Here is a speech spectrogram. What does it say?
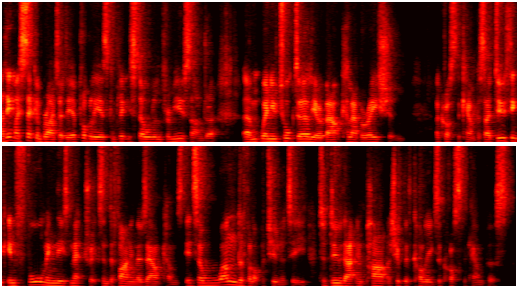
I think my second bright idea probably is completely stolen from you, Sandra. Um, when you talked earlier about collaboration across the campus, I do think informing these metrics and defining those outcomes, it's a wonderful opportunity to do that in partnership with colleagues across the campus.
